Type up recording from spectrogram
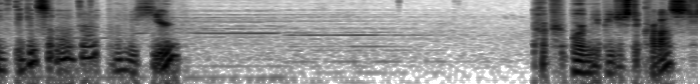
I'm thinking something like that. Maybe here? Or maybe just across?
